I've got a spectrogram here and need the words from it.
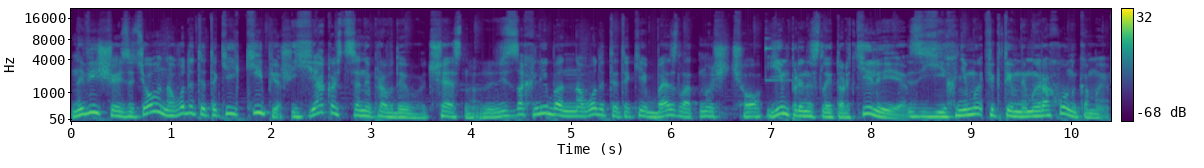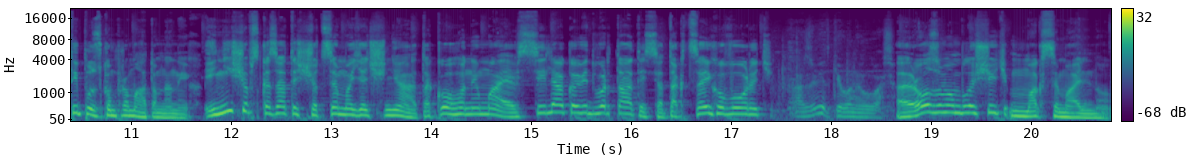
Навіщо із-за цього наводити такий кіпіш? Якось це неправдиво, чесно. Із-за хліба наводити такий безлад, ну що? Їм принесли тортілії з їхніми фіктивними рахунками, типу з компроматом на них. І ні, щоб сказати, що це маячня, такого немає. Всіляко відвертатися, так це й говорить. А звідки вони у вас? Розумом блищить максимально.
